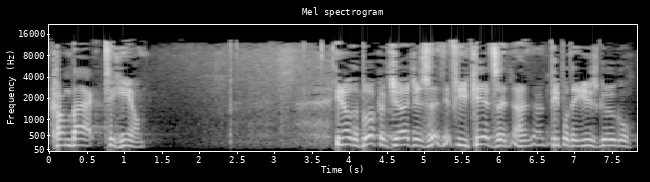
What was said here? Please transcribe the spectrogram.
come back to him. You know, the book of Judges, if you kids, uh, people that use Google,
